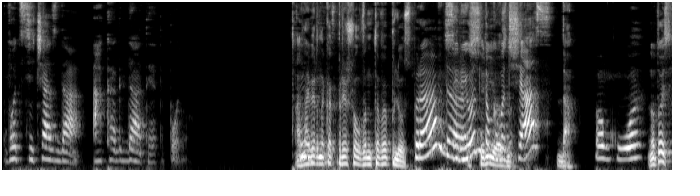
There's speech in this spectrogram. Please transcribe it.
вот сейчас да, а когда ты это понял? А, наверное, как пришел в НТВ+. Правда? Серьезно? Только серьезно. вот сейчас? Да. Ого. Ну, то есть,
